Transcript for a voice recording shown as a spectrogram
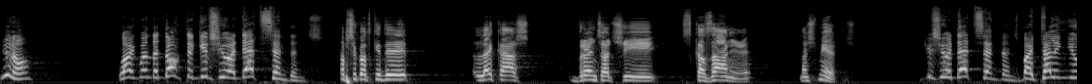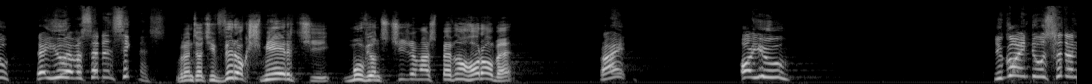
You know, like when the doctor gives you a death sentence. Na przykład, kiedy lekarz wręcza ci skazanie na śmierć. Gives you a death sentence by telling you that you have a certain sickness, Wręcza ci wyrok śmierci, mówiąc ci, że masz pewną chorobę. right? Or you you go into a certain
